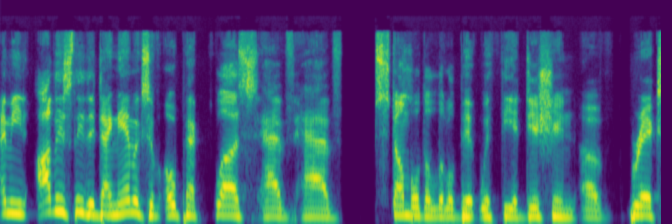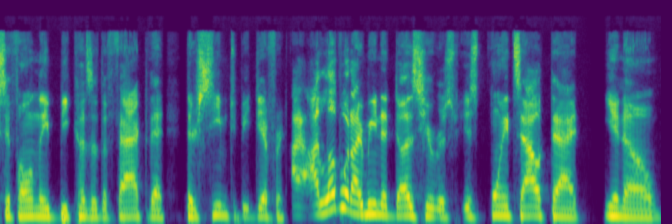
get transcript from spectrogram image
I mean, obviously the dynamics of OPEC Plus have have stumbled a little bit with the addition of BRICS, if only because of the fact that there seem to be different. I, I love what Irina does here is is points out that, you know,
